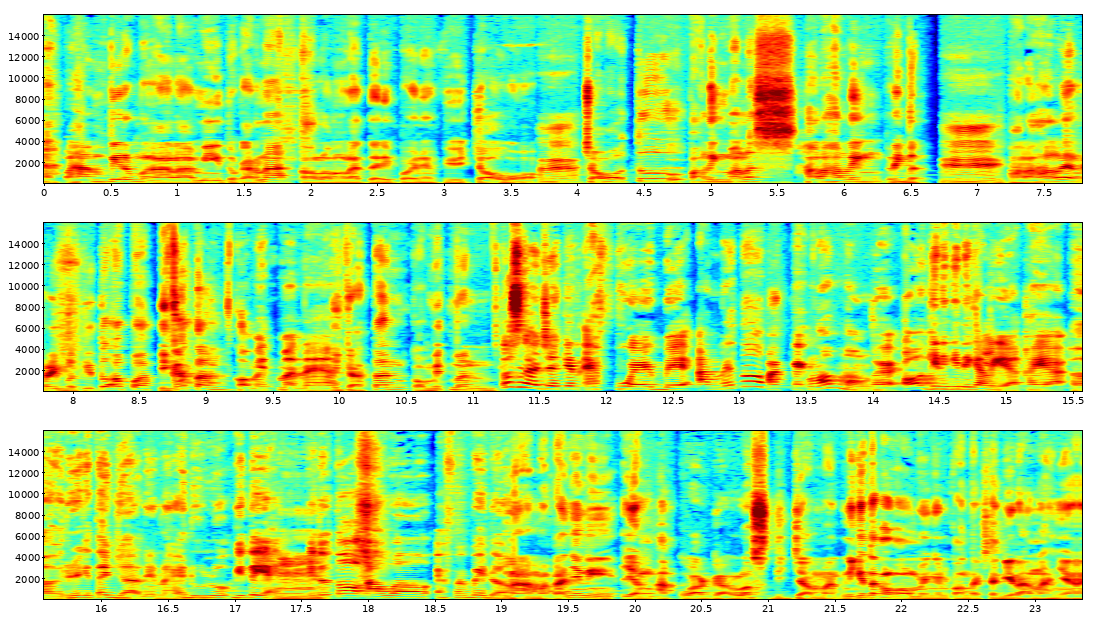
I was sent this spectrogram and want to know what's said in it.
hampir mengalami itu karena kalau ngeliat dari point of view cowok cowok tuh paling males hal-hal yang ribet Hmm. hal-hal yang ribet itu apa ikatan ikatan. komitmen ya Ikatan komitmen. Terus ngajakin FWB-annya tuh pakai ngomong kayak oh gini-gini kali ya kayak eh, udah kita jalanin aja dulu gitu ya. Hmm. Itu tuh awal FWB dong. Nah makanya nih yang aku agak lost di zaman ini kita kalau ngomongin konteksnya di ranahnya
